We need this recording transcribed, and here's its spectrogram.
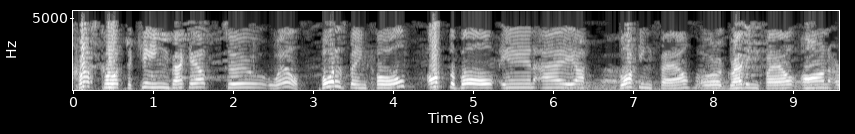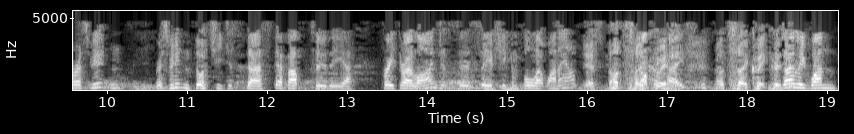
cross court to King, back out to well. Porter's been called off the ball in a uh, blocking foul or a grabbing foul on Rasmussen. Rasmussen thought she'd just uh, step up to the uh, free throw line just to see if she can pull that one out. Yes, not so Not the quick. case. Not so quick, There's only one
